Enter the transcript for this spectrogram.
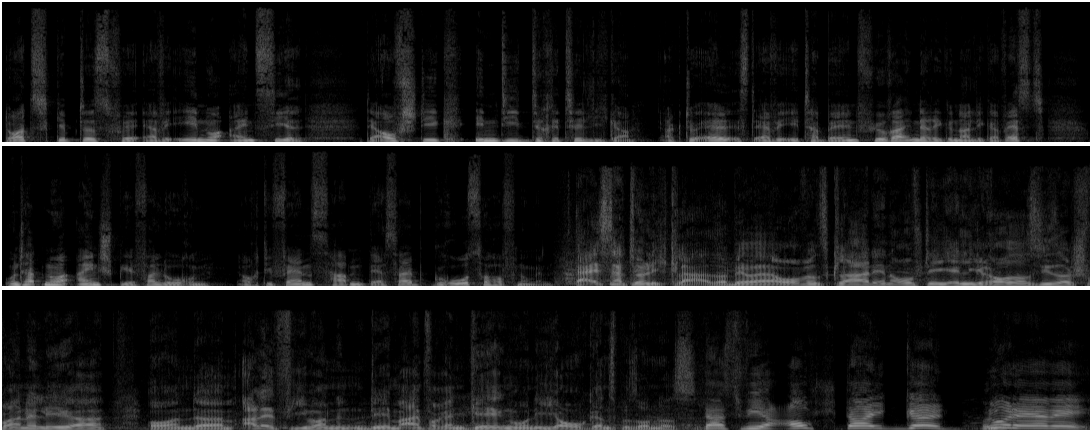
Dort gibt es für RWE nur ein Ziel, der Aufstieg in die dritte Liga. Aktuell ist RWE Tabellenführer in der Regionalliga West und hat nur ein Spiel verloren. Auch die Fans haben deshalb große Hoffnungen. Ja, ist natürlich klar. Also wir erhoffen uns klar den Aufstieg endlich raus aus dieser Schweineliga und ähm, alle fiebern dem einfach entgegen und ich auch ganz besonders. Dass wir aufsteigen! Nur der RW!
